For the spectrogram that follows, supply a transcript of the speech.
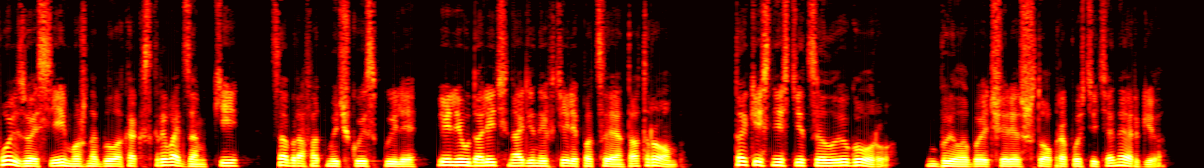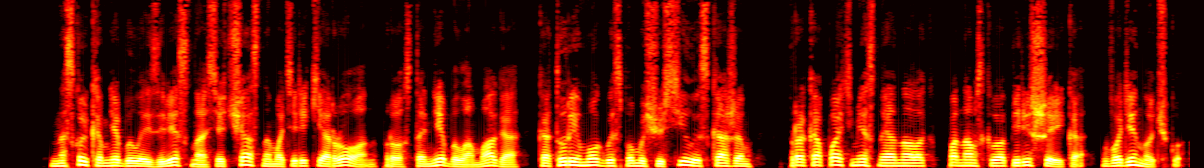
Пользуясь ей, можно было как скрывать замки, собрав отмычку из пыли, или удалить найденный в теле пациента тромб, так и снести целую гору. Было бы через что пропустить энергию. Насколько мне было известно, сейчас на материке Роан просто не было мага, который мог бы с помощью силы, скажем, прокопать местный аналог панамского перешейка в одиночку.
